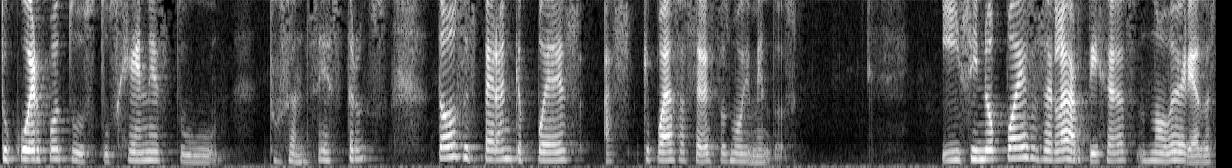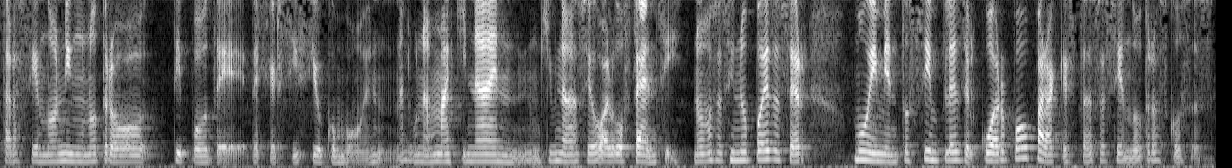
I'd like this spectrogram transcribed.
Tu cuerpo, tus, tus genes, tus ancestros, todos esperan que, puedes, que puedas hacer estos movimientos. Y si no puedes hacer lagartijas, no deberías de estar haciendo ningún otro tipo de, de, ejercicio como en alguna máquina, en un gimnasio o algo fancy, ¿no? O sea, si no puedes hacer movimientos simples del cuerpo, ¿para que estás haciendo otras cosas?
